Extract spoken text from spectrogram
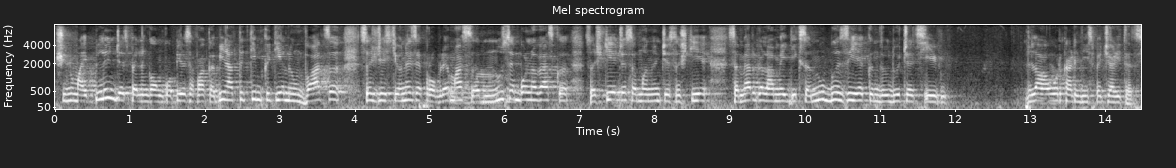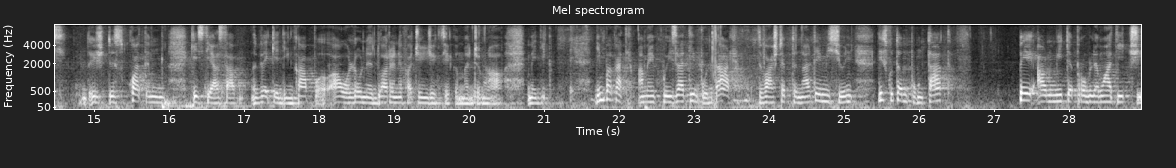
și nu mai plângeți pe lângă un copil să facă bine atât timp cât el învață să-și gestioneze problema, problema, să nu se îmbolnăvească, să știe ce să mănânce, să știe să meargă la medic, să nu bâzie când îl duceți la oricare din specialități. Deci de scoatem chestia asta veche din cap, aoleu, ne doare, ne face injecție când mergem la medic. Din păcate, am epuizat timpul, dar vă aștept în alte emisiuni, discutăm punctat, pe anumite problematici,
